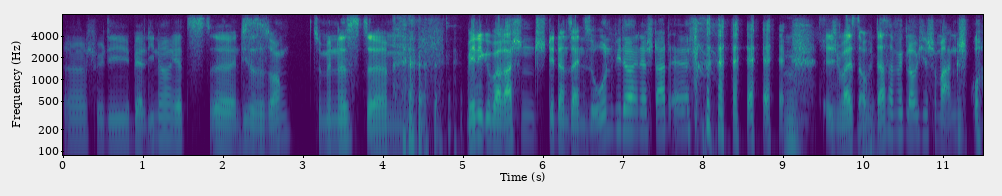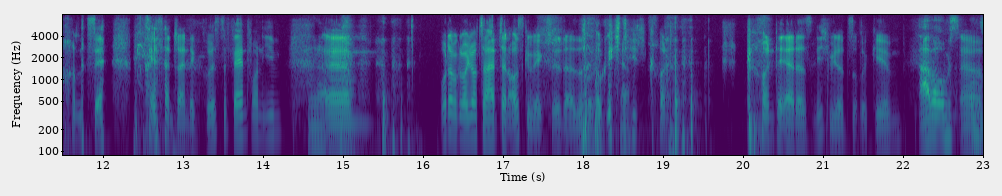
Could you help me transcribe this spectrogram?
äh, für die Berliner jetzt äh, in dieser Saison zumindest. Ähm, wenig überraschend steht dann sein Sohn wieder in der Startelf. Hm. ich weiß auch, das haben wir, glaube ich, hier schon mal angesprochen, dass er, er ist anscheinend der größte Fan von ihm. Ja. Ähm, wurde aber, glaube ich, auch zur Halbzeit ausgewechselt. Also so richtig ja. konnte, konnte, er das nicht wieder zurückgeben. Aber um es ähm,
